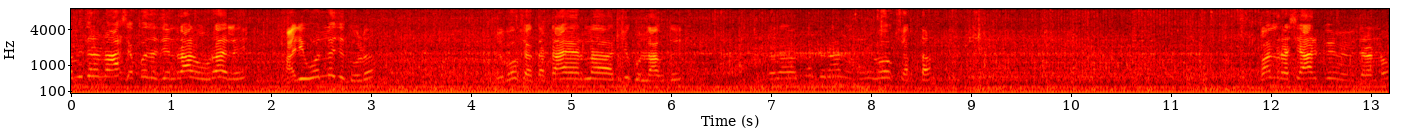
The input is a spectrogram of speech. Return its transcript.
तर मित्रांनो अशा पद्धतीने रान होऊन राहिलंय खाली ओललंच आहे थोडं. हे बघू शकता टायरला चिकून लागतोय. तर कसं हे बघू शकता. पंधराशे आर पी एम आहे मित्रांनो.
